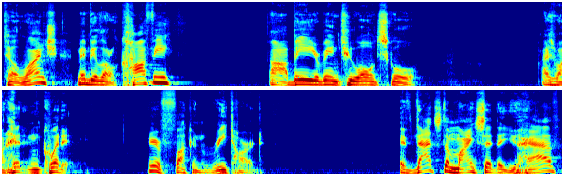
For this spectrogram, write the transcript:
to lunch, maybe a little coffee. Oh, B, you're being too old school. I just want to hit it and quit it. You're a fucking retard if that's the mindset that you have,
